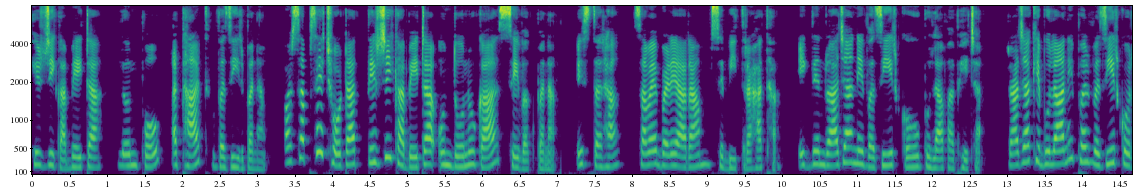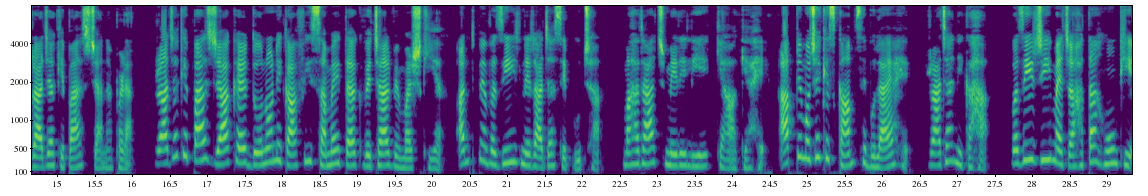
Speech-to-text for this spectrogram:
खिरजी का बेटा लोनपो अर्थात वज़ीर बना। और सबसे छोटा तिरजी का बेटा उन दोनों का सेवक बना। इस तरह समय बड़े आराम से बीत रहा था। एक दिन राजा ने वज़ीर को बुलावा भेजा। राजा के बुलाने पर वज़ीर को राजा के पास जाना पड़ा। राजा के पास जाकर दोनों ने काफ़ी समय तक विचार विमर्श किया। अंत में वज़ीर ने राजा से पूछा, महाराज, मेरे लिए क्या आज्ञा है? आपने मुझे किस काम से बुलाया है? राजा ने कहा, वज़ीर जी, मैं चाहता हूँ कि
